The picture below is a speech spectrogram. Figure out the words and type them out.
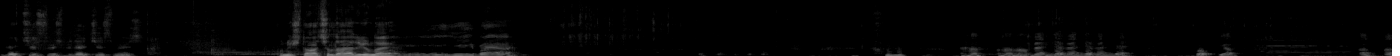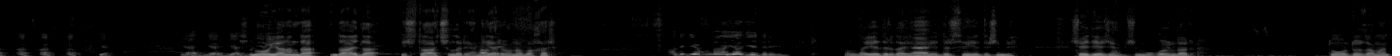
Bir de küsmüş, bir de küsmüş. Bunun işte açıldı ha diyorum dayı. İyi iyi iyi baya. bende bende bende. Hop yap. Al, al, al. Gel. Gel gel gel. Şimdi o buraya. yanında daha da işte açılır yani. Tabii. Yer ona bakar. Ali diye bunlara yal yedireyim. Vallahi yedir dayı. Ne yedirse yedir. Şimdi şey diyeceğim. Şimdi bu koyunlar doğurduğu zaman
